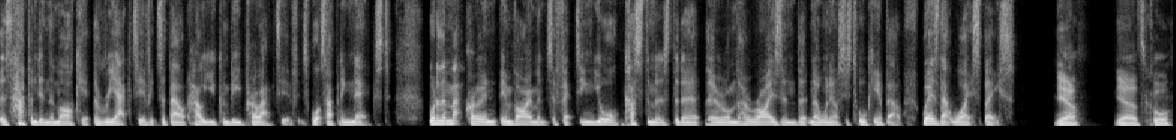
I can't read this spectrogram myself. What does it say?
has happened in the market the reactive it's about how you can be proactive it's what's happening next what are the macro environments affecting your customers that are that are on the horizon that no one else is talking about where's that white space yeah yeah that's cool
